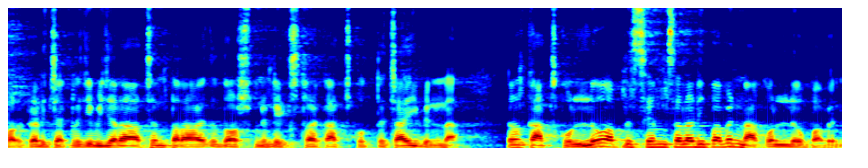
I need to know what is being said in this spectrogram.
সরকারি চাকরিজীবী যারা আছেন, তারা হয়তো দশ মিনিট এক্সট্রা কাজ করতে চাইবেন না। কারণ কাজ করলেও আপনি সেম স্যালারি পাবেন, না করলেও পাবেন।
